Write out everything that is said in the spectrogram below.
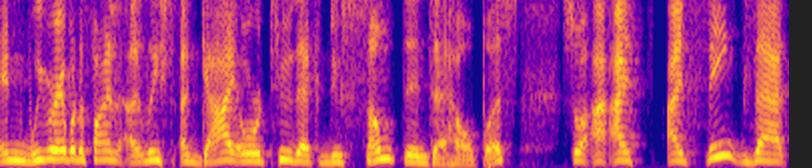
and we were able to find at least a guy or two that could do something to help us. So I, I, I think that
